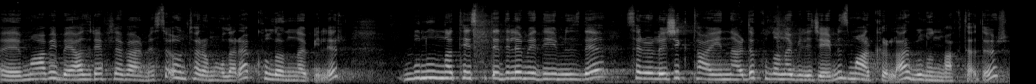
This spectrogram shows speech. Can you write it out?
e, mavi beyaz refle vermesi ön tarama olarak kullanılabilir. Bununla tespit edilemediğimizde serolojik tayinlerde kullanabileceğimiz markerlar bulunmaktadır.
